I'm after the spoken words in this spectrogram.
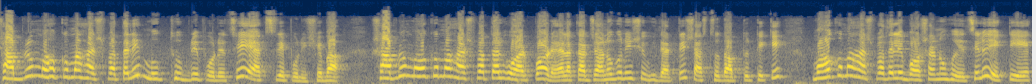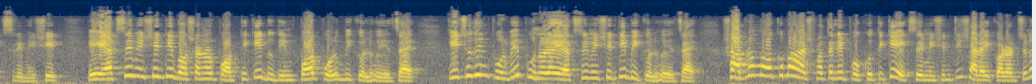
সাবরুম মহকুমা হাসপাতালে মুখ থুবড়ে পড়েছে এক্স রে পরিষেবা। সাবরুম মহকুমা হাসপাতাল হওয়ার পর এলাকার জনগণের সুবিধার্থে স্বাস্থ্য দপ্তর থেকে মহকুমা হাসপাতালে বসানো হয়েছিল একটি এক্স রে মেশিন। এই এক্স রে মেশিনটি বসানোর পর থেকে দুদিন পর পর বিকল হয়ে যায়। কিছুদিন পূর্বে পুনরায় এক্স রে মেশিনটি বিকল হয়ে যায়। সাবরুম মহকুমা হাসপাতালের পক্ষ থেকে এক্স রে মেশিনটি সারাই করার জন্য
